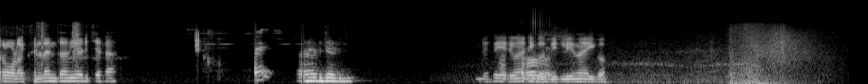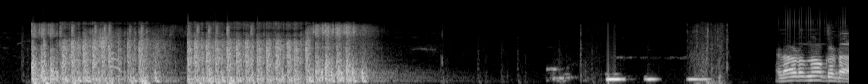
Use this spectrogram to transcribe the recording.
റോളക്സിന്റെ എന്താ നീ അടിച്ചേട്ടാ? പേര് മാറ്റിക്കോ ദില്ലിന്ന് എടാ അവിടെ നോക്കട്ടാ.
